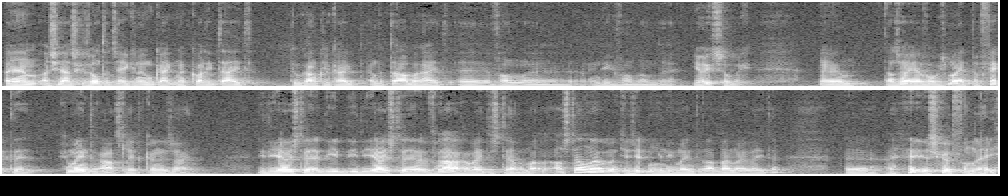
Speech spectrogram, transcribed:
Um, als je als gezondheidseconoom kijkt naar kwaliteit, toegankelijkheid en betaalbaarheid van, in dit geval van de jeugdzorg, um, dan zou je volgens mij het perfecte gemeenteraadslid kunnen zijn die de juiste, die, die de juiste vragen weet te stellen. Maar als stel nou, want je zit niet in de gemeenteraad bij mij weten, uh, je schudt van nee,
